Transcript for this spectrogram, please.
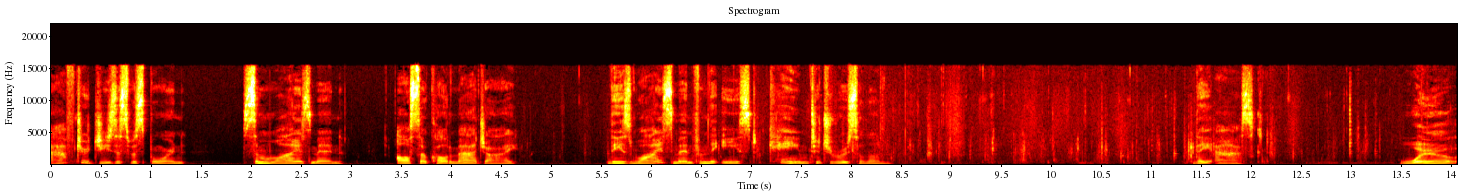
After Jesus was born, some wise men, also called Magi, these wise men from the east came to Jerusalem. They asked, Where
